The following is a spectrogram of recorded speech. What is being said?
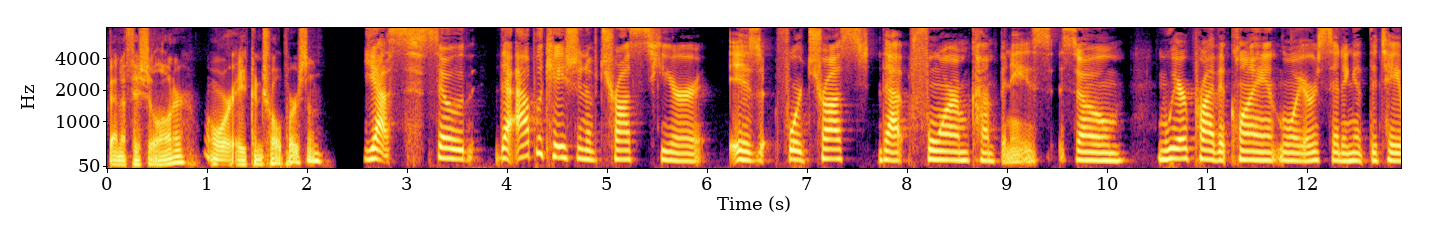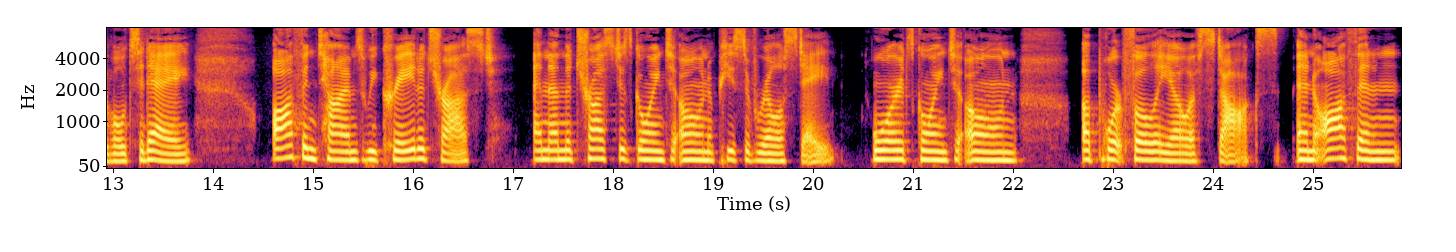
beneficial owner or a control person? Yes. So the application of trust here is for trusts that form companies. So we're private client lawyers sitting at the table today. Oftentimes we create a trust and then the trust is going to own a piece of real estate or it's going to own a portfolio of stocks. And often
